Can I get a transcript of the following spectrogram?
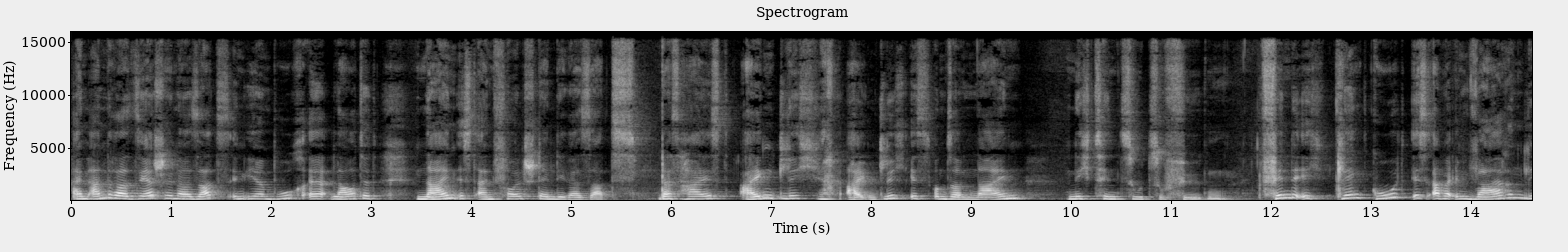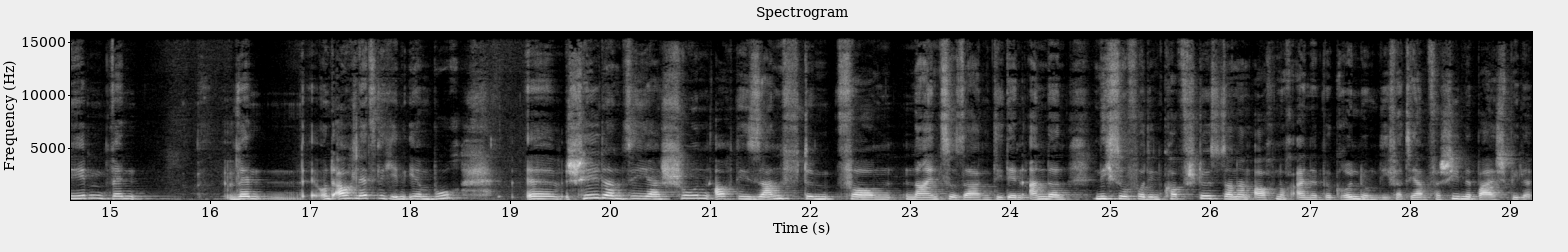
Ein anderer sehr schöner Satz in Ihrem Buch äh, lautet, Nein ist ein vollständiger Satz. Das heißt, eigentlich, eigentlich ist unserem Nein nichts hinzuzufügen. Finde ich, klingt gut, ist aber im wahren Leben, wenn, wenn, und auch letztlich in Ihrem Buch, äh, schildern sie ja schon auch die sanfte Form, Nein zu sagen, die den anderen nicht so vor den Kopf stößt, sondern auch noch eine Begründung liefert. Sie haben verschiedene Beispiele,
